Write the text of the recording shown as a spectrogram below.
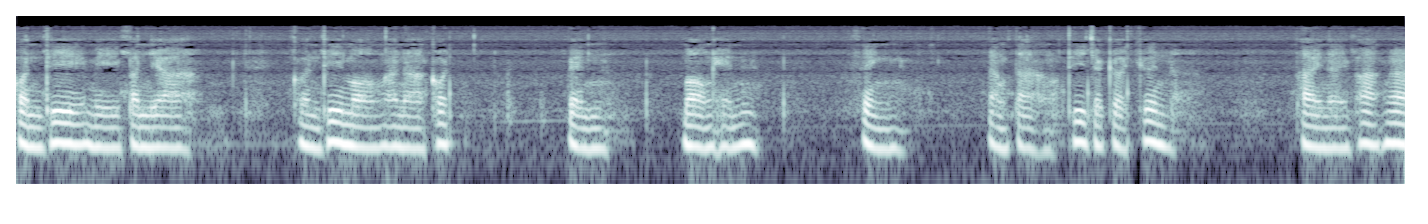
คนที่มีปัญญา คนที่มองอนาคต เป็นมองเห็น สิ่งต่างๆที่จะเกิดขึ้น ภายในภาคหน้า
